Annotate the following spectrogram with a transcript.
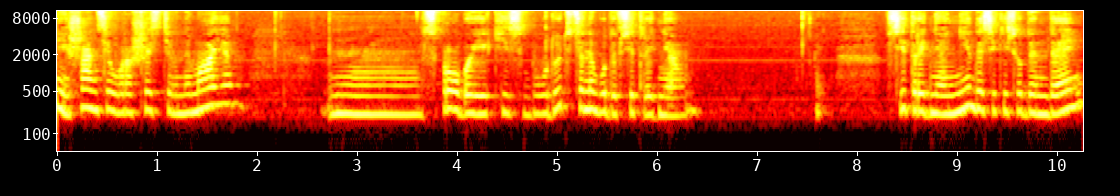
Ні, шансів у рашистів немає. Спроби якісь будуть. Це не буде всі три дня. Всі три дня ні, десь якийсь один день.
